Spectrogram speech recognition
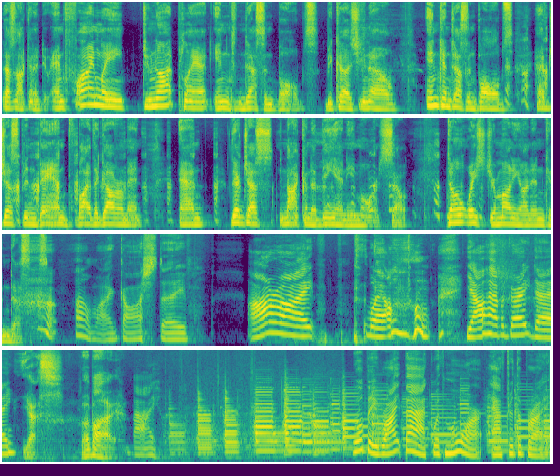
That's not going to do. And finally, do not plant incandescent bulbs because, you know, incandescent bulbs have just been banned by the government and they're just not going to be anymore. So don't waste your money on incandescents. Oh my gosh, Steve. All right. Well, y'all have a great day. Yes. Bye-bye. Bye. We'll be right back with more after the break.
